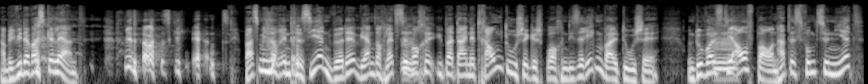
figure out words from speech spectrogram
Habe ich wieder was gelernt. wieder was gelernt. Was mich noch interessieren würde, wir haben doch letzte hm. Woche über deine Traumdusche gesprochen, diese Regenwalddusche. Und du wolltest hm. die aufbauen. Hat es funktioniert?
